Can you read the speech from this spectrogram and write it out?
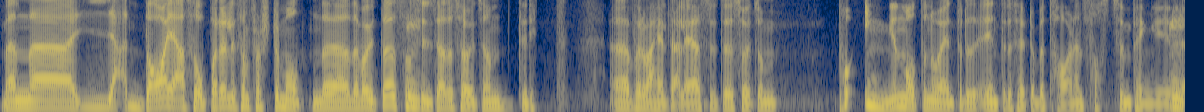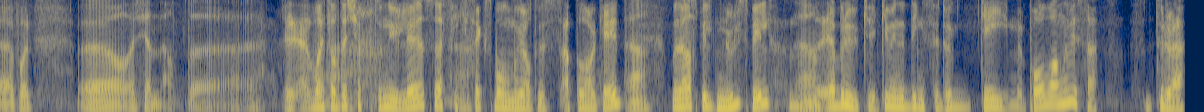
Men eh, ja, da jeg så på det liksom første måneden det, det var ute, så Mm. syns jeg det så ut som dritt. eh, for å være helt ærlig. Jeg synes det så ut som på ingen måte noe jeg er inter- interessert i å betale en fast sum penger Mm. eh, for. Eh, og da kjenner jeg at uh, Jeg vet at jeg kjøpte nylig, så jeg fikk seks måneder med gratis Apple Arcade. Ja. Men jeg har spilt null spill. Ja. Jeg bruker ikke mine dingser til å game på, vanligvis. Jeg. Tror jeg.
